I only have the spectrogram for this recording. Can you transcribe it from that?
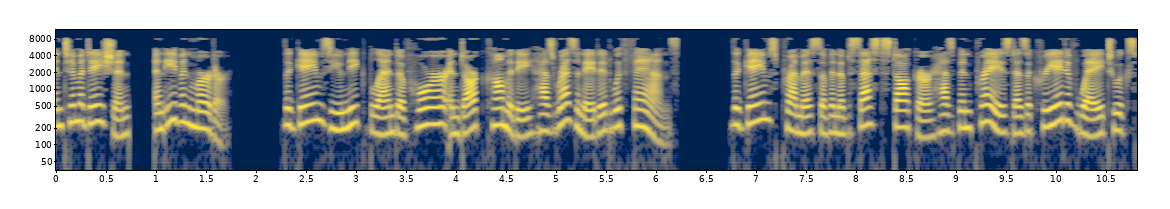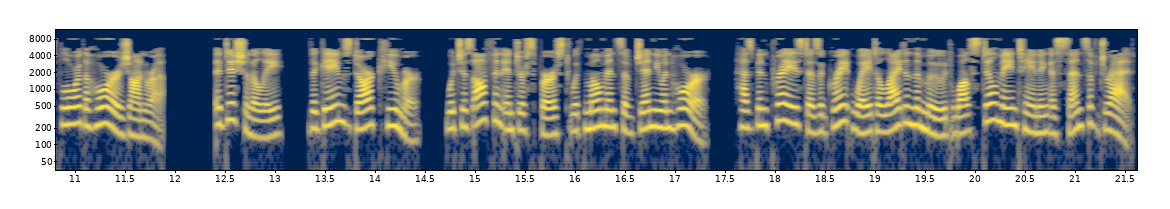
intimidation, and even murder. The game's unique blend of horror and dark comedy has resonated with fans. The game's premise of an obsessed stalker has been praised as a creative way to explore the horror genre. Additionally, the game's dark humor, which is often interspersed with moments of genuine horror, has been praised as a great way to lighten the mood while still maintaining a sense of dread.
